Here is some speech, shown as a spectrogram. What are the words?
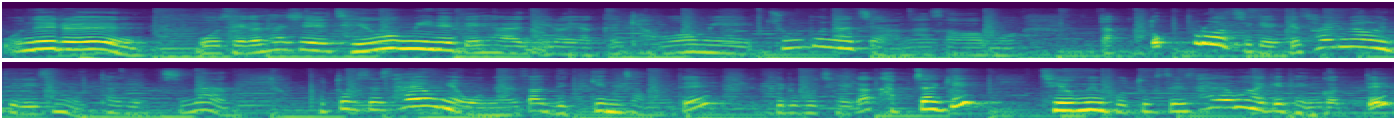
오늘은 뭐 제가 사실 제오민에 대한 이런 약간 경험이 충분하지 않아서 뭐 딱 똑부러지게 이렇게 설명을 드리진 못하겠지만 보톡스 사용해 오면서 느낀 점들 그리고 제가 갑자기 제오민 보톡스를 사용하게 된 것들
